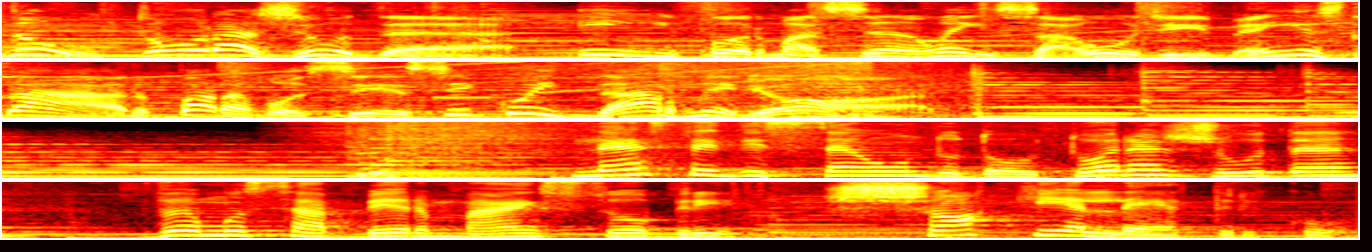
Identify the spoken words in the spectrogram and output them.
Doutor Ajuda. Informação em saúde e bem-estar para você se cuidar melhor. Nesta edição do Doutor Ajuda, vamos saber mais sobre choque elétrico.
